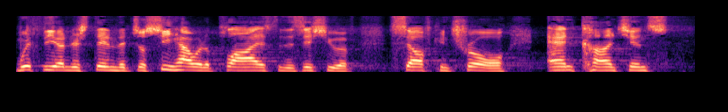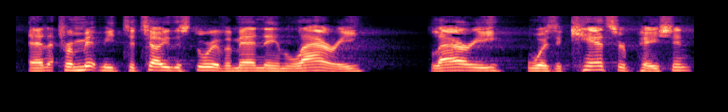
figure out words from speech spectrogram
with the understanding that you'll see how it applies to this issue of self-control and conscience. And permit me to tell you the story of a man named Larry. Larry was a cancer patient,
